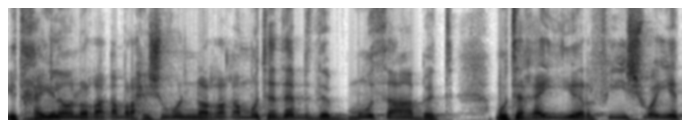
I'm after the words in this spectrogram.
يتخيلون الرقم راح يشوفون إن الرقم متذبذب مو ثابت متغير في شوية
